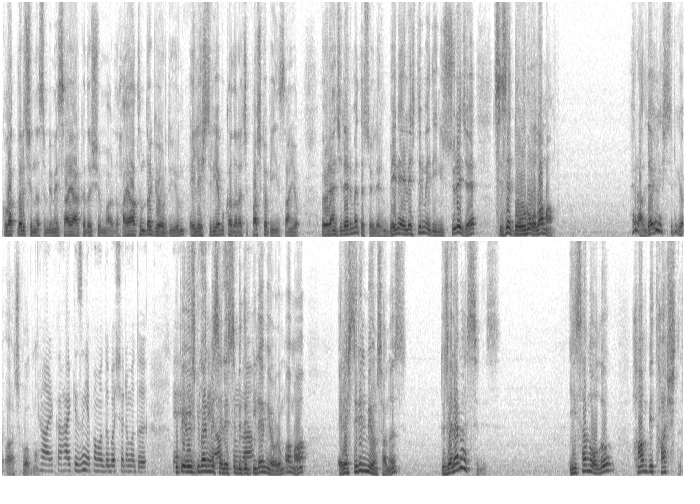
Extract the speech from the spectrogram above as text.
Kulakları çınlasın bir mesai arkadaşım vardı. Hayatımda gördüğüm eleştiriye bu kadar açık başka bir insan yok. Öğrencilerime de söylerim. Beni eleştirmediğiniz sürece size doğru olamam. Herhalde eleştiriye açık olmam. Harika. Herkesin yapamadığı, başaramadığı Bu e, bir özgüven şey meselesi aslında. midir bilemiyorum ama eleştirilmiyorsanız düzelemezsiniz. İnsanoğlu ham bir taştır.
